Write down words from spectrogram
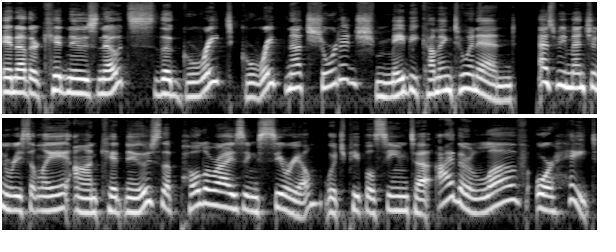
In other kid news notes, the great grape nut shortage may be coming to an end. As we mentioned recently on Kid News, the polarizing cereal, which people seem to either love or hate,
